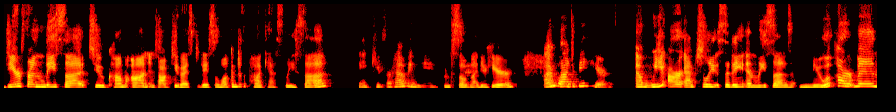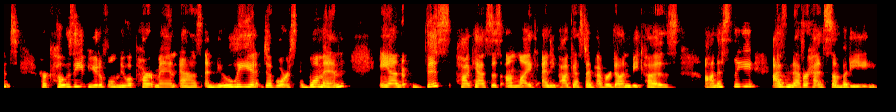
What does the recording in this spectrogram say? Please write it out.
dear friend Lisa, to come on and talk to you guys today. So welcome to the podcast, Lisa. Thank you for having me. I'm so glad you're here. I'm glad to be here. And we are actually sitting in Lisa's new apartment, her cozy, beautiful new apartment as a newly divorced woman. And this podcast is unlike any podcast I've ever done because honestly, I've never had somebody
